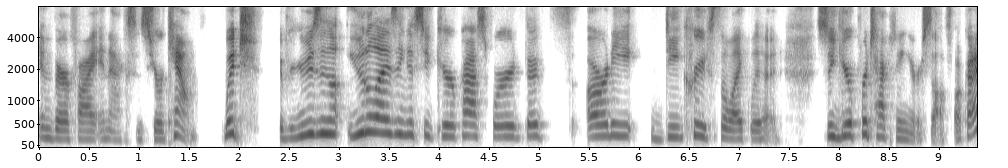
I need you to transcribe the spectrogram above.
and verify and access your account which if you're using utilizing a secure password that's already decreased the likelihood so you're protecting yourself okay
